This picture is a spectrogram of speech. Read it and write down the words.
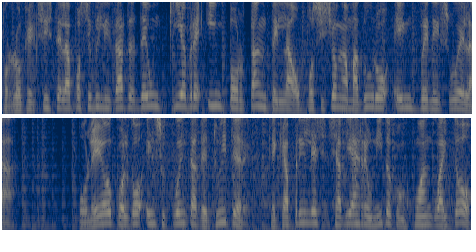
por lo que existe la posibilidad de un quiebre importante en la oposición a Maduro en Venezuela. Poleo colgó en su cuenta de Twitter que Capriles se había reunido con Juan Guaidó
